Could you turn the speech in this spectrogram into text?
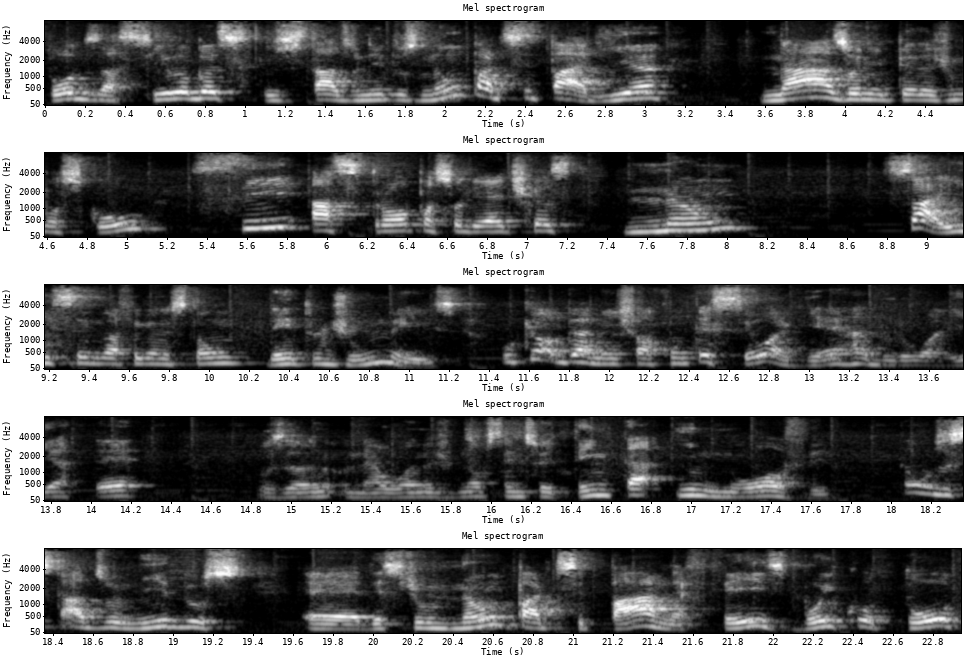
todas as sílabas, que os Estados Unidos não participaria nas Olimpíadas de Moscou se as tropas soviéticas não saíssem do Afeganistão dentro de um mês. O que obviamente não aconteceu, a guerra durou aí até os anos, né, o ano de 1989. Então os Estados Unidos é, decidiu não participar, né, fez, boicotou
